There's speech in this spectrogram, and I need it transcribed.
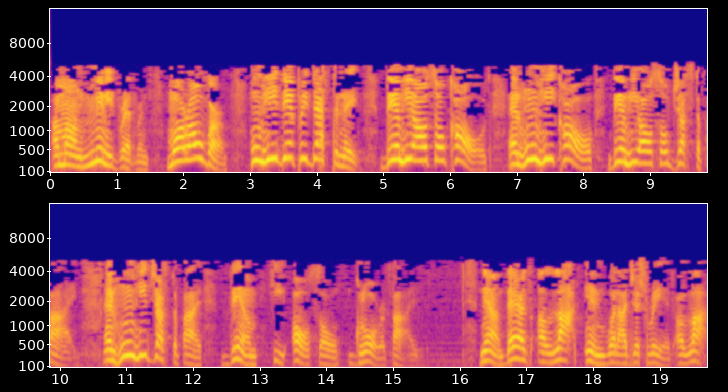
among many brethren. Moreover, whom he did predestinate, them he also called, and whom he called, them he also justified, and whom he justified, them he also glorified. Now, there's a lot in what I just read, a lot.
